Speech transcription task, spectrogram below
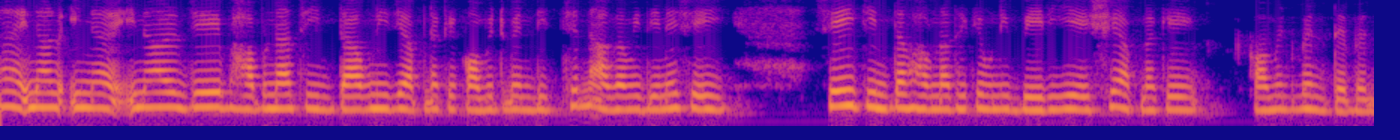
হ্যাঁ ইনার ইনার ইনার যে ভাবনা, চিন্তা, উনি যে আপনাকে কমিটমেন্ট দিচ্ছেন, আগামী দিনে সেই সেই চিন্তা ভাবনা থেকে উনি বেরিয়ে এসে আপনাকে কমিটমেন্ট দেবেন।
